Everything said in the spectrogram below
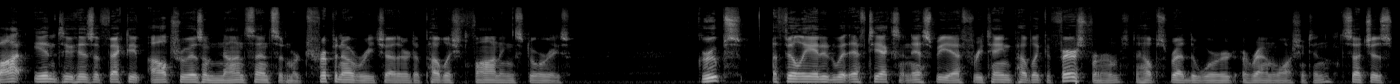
bought into his effective altruism nonsense and were tripping over each other to publish fawning stories. Groups affiliated with FTX and SBF retained public affairs firms to help spread the word around Washington, such as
